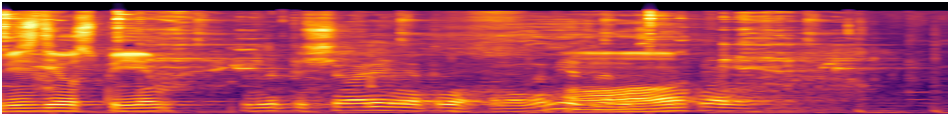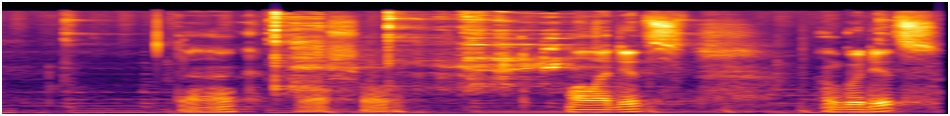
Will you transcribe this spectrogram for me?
Везде успеем. для пищеварения плохо. Надо медленно, О. спокойно. Так, хорошо. Молодец. Огурец.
